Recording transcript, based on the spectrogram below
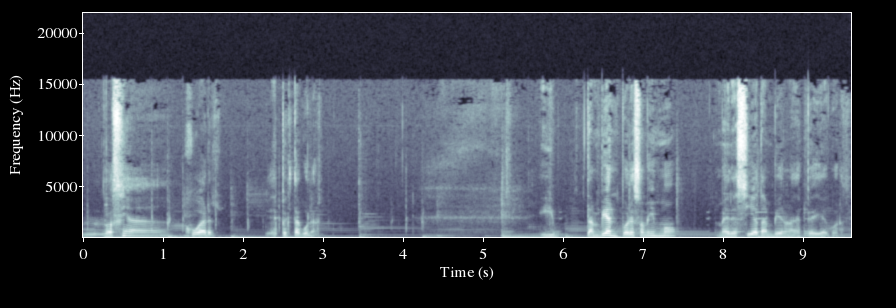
lo hacía jugar espectacular. Y también por eso mismo merecía también una despedida corta.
